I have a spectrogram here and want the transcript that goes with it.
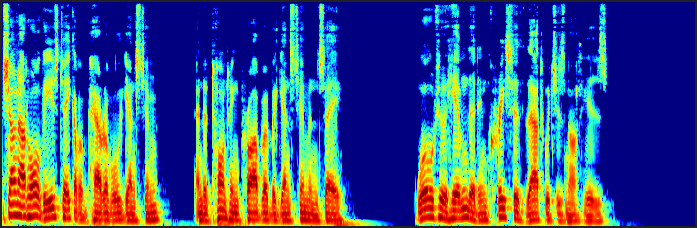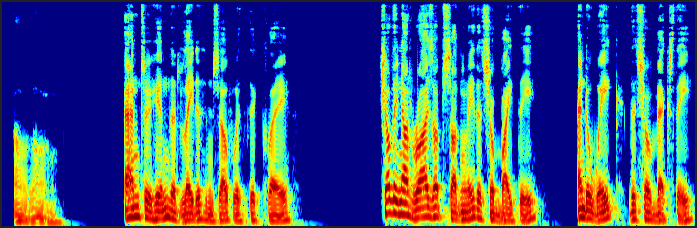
Shall not all these take up a parable against him, and a taunting proverb against him, and say, Woe to him that increaseth that which is not his? How long? And to him that ladeth himself with thick clay? Shall they not rise up suddenly that shall bite thee, and awake that shall vex thee,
